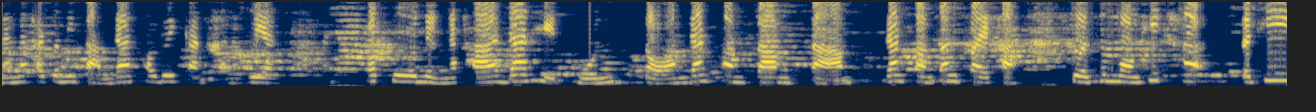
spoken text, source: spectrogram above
นั้นนะคะ จะมี 3 ด้านเข้าด้วยกันค่ะนักเรียน ก็คือ1นนะคะ ด้านเหตุผล 2 ด้านความจำ3ด้านความตั้งใจค่ะ ส่วนสมองที่ท,ที่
